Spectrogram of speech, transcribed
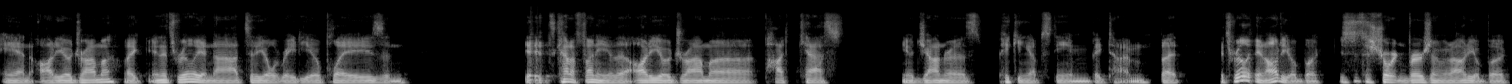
and audio drama. Like, and it's really a nod to the old radio plays. And it's kind of funny. The audio drama podcast, you know, genre is picking up steam big time. But it's really an audiobook. It's just a shortened version of an audiobook,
